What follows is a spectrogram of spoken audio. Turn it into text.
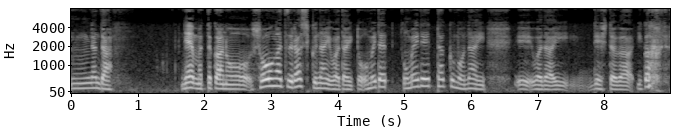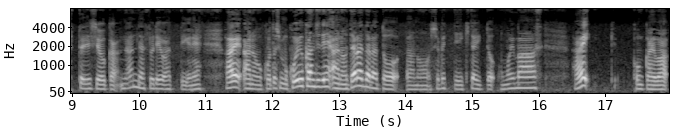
んなんだ、ね、全くあの、正月らしくない話題とおめで、おめでたくもない、え、話題でしたが、いかがだったでしょうか？なんだそれはっていうね。はい、あの、今年もこういう感じで、あの、だらだらと、あの、喋っていきたいと思います。はい、今回は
